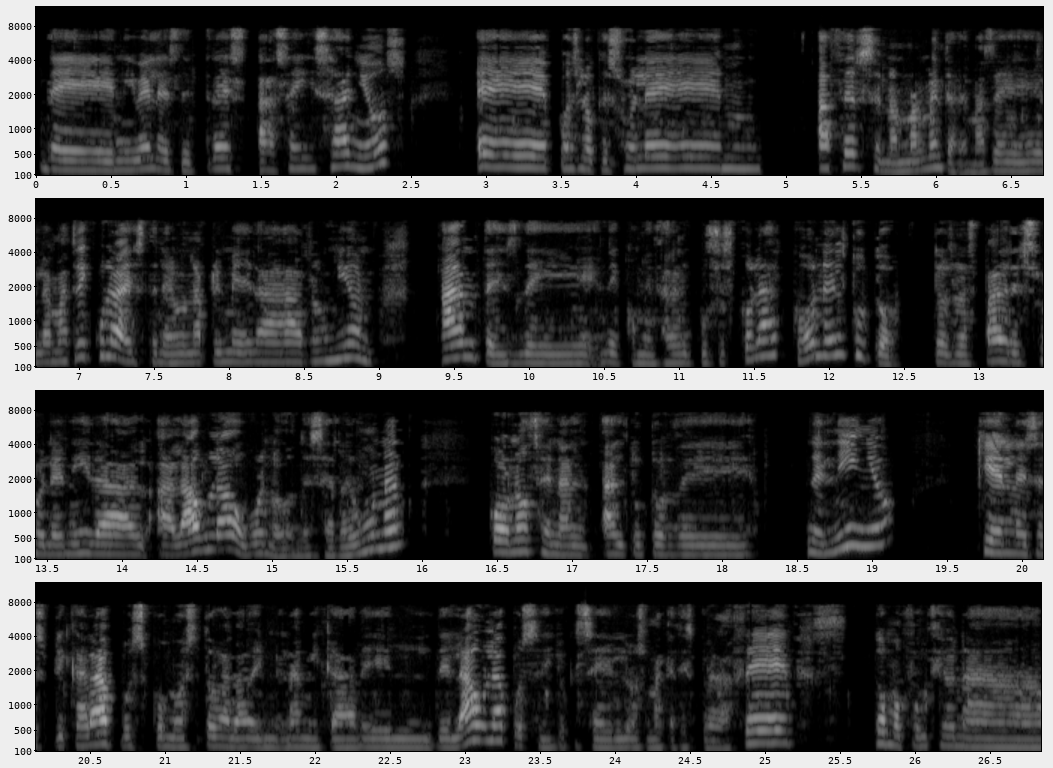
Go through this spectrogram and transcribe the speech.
de niveles de 3 a 6 años, eh, pues lo que suele hacerse normalmente, además de la matrícula, es tener una primera reunión antes de, comenzar el curso escolar con el tutor. Entonces los padres suelen ir al, aula o bueno, donde se reúnan, conocen al, tutor del niño, quien les explicará pues cómo es toda la dinámica del, aula, pues yo qué sé, los maquetes que van a hacer, cómo funciona,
